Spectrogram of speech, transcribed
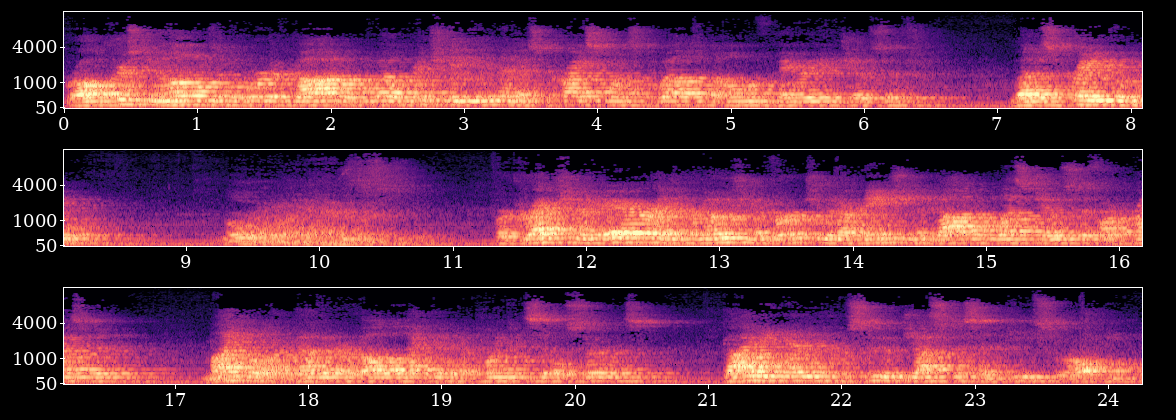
for all Christian homes that the Word of God will dwell richly in them as Christ once dwelt in the home of Mary and Joseph, let us pray to the Lord. Lord, for correction of error and promotion of virtue in our nation, that God will bless Joseph, our president, Michael, our governor, all elected and appointed civil servants, guiding them in the pursuit of justice and peace for all people.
